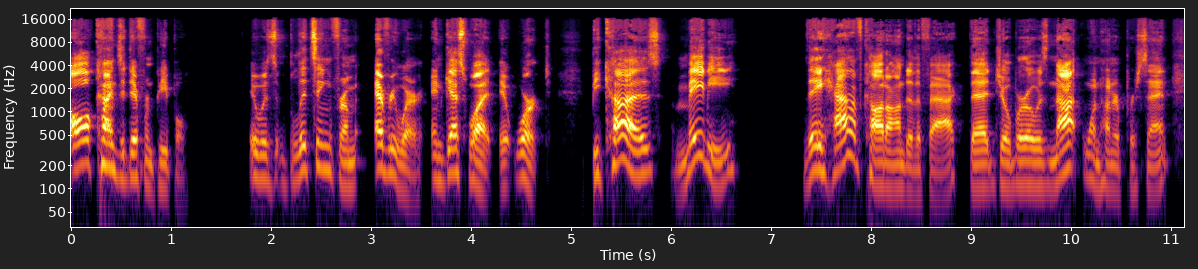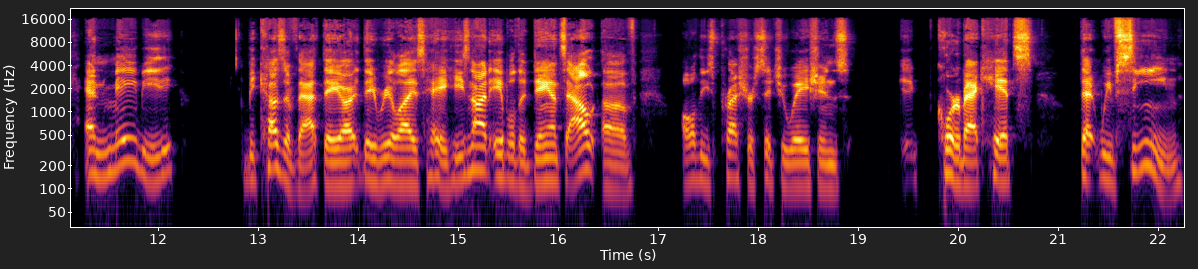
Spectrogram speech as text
all kinds of different people. It was blitzing from everywhere. And guess what? It worked because maybe they have caught on to the fact that Joe Burrow is not 100%. And maybe because of that, they are they realize, hey, he's not able to dance out of all these pressure situations, eh, quarterback hits that we've seen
